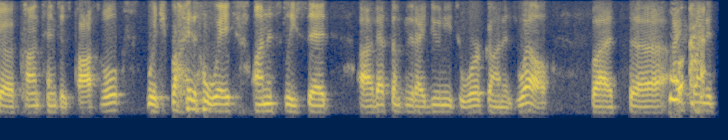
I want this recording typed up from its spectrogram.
uh, content as possible, which, by the way, honestly said, uh, that's something that I do need to work on as well. But uh, well, I find it,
